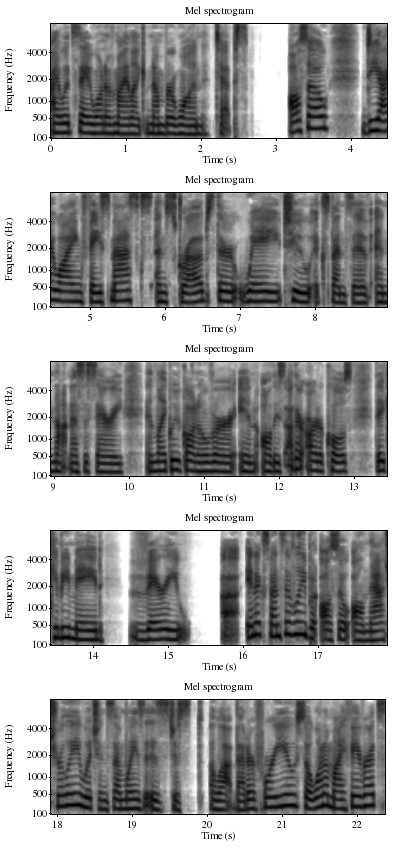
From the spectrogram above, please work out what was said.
I would say one of my like number 1 tips. Also, DIYing face masks and scrubs, they're way too expensive and not necessary. And like we've gone over in all these other articles, they can be made very uh, inexpensively, but also all naturally, which in some ways is just a lot better for you. So, one of my favorites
